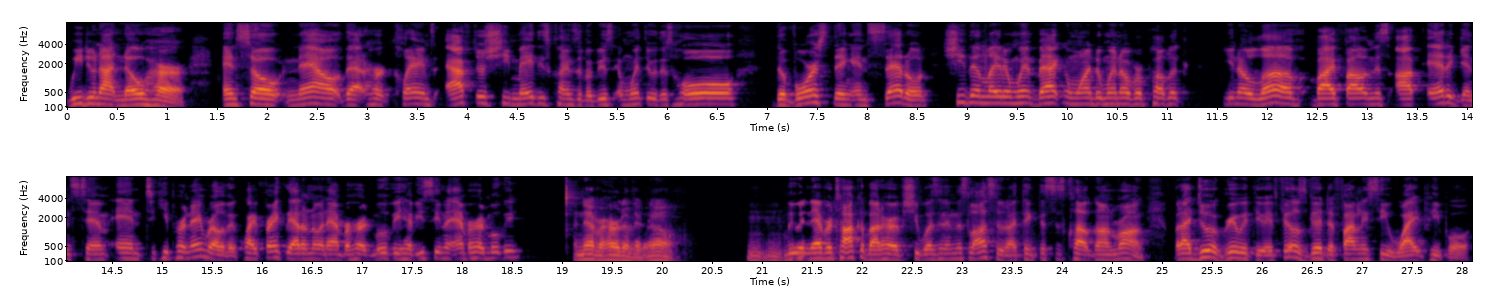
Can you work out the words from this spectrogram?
We do not know her. And so now that her claims, after she made these claims of abuse and went through this whole divorce thing and settled, she then later went back and wanted to win over public, you know, love by filing this op-ed against him and to keep her name relevant. Quite frankly, I don't know an Amber Heard movie. Have you seen an Amber Heard movie? I never heard of it. No. Mm-mm. We would never talk about her if she wasn't in this lawsuit. I think this is clout gone wrong. But I do agree with you. It feels good to finally see white people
